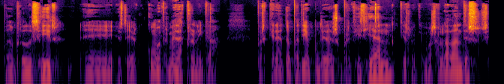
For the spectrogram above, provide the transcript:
Pueden producir, eh, esto ya como enfermedad crónica, pues queratopatía punteada superficial, que es lo que hemos hablado antes,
